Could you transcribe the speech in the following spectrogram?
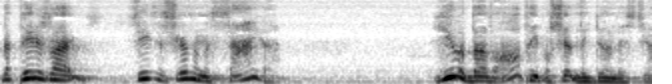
But Peter's like, Jesus, you're the Messiah. You, above all people, shouldn't be doing this job.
